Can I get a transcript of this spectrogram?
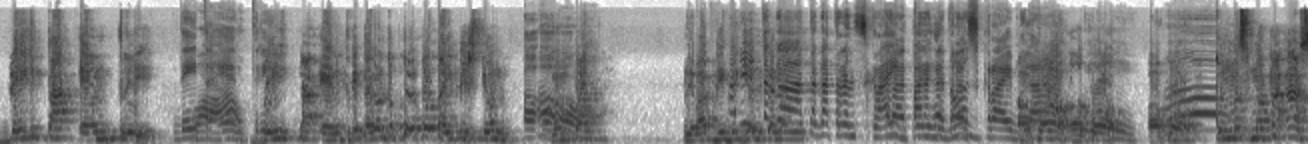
Data entry. Data Wow. entry. Data entry. Pero ang totoo po, typist yun. Oo. Mampat. Di ba? Ano Bibigyan yung ka ng... taga, taga-transcribe? Parang gano'n. transcribe lang. Opo, opo, opo. Ah. Kung mas mataas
